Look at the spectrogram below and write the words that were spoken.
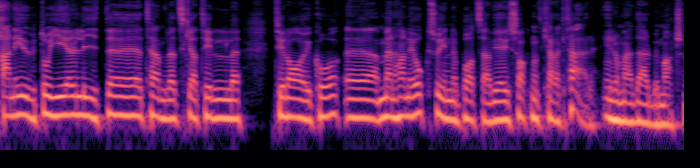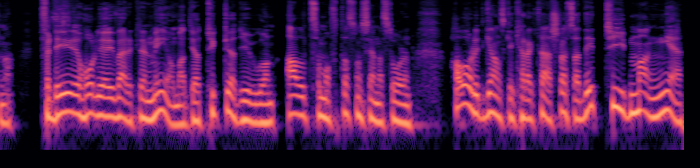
Han är ute och ger lite tändvätska till, till AIK. Eh, men han är också inne på att så här, vi har ju saknat karaktär Mm. i de här derbymatcherna. För det håller jag ju verkligen med om. att Jag tycker att Djurgården, allt som oftast de senaste åren, har varit ganska karaktärslösa. Det är typ Mange,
